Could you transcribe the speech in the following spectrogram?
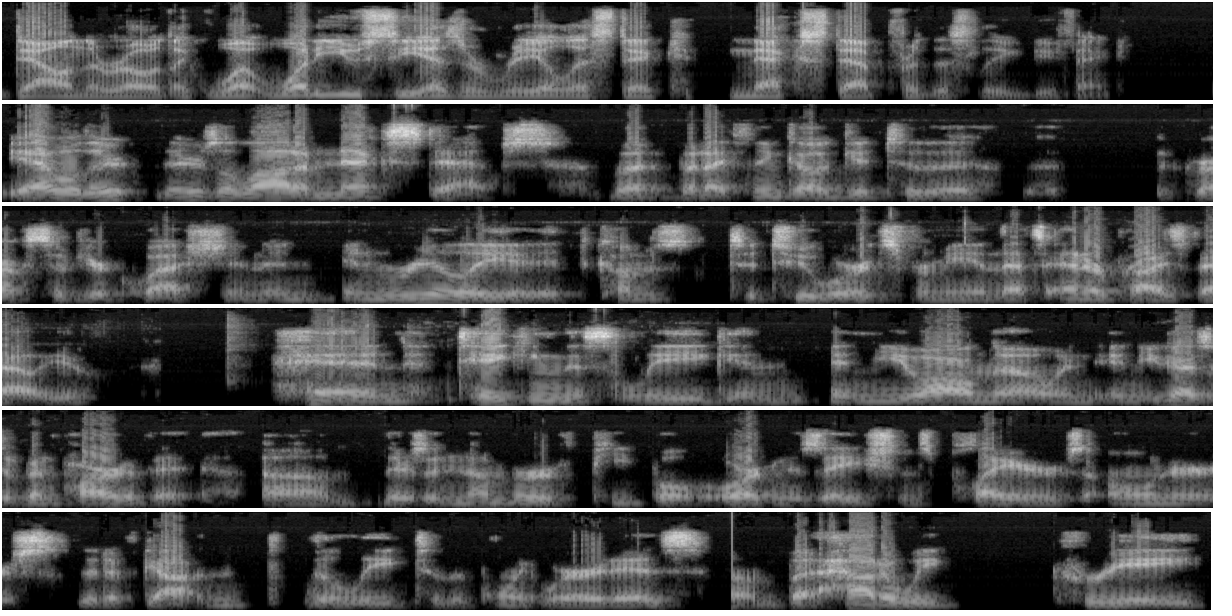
down the road? Like what what do you see as a realistic next step for this league, do you think? Yeah, well there there's a lot of next steps, but but I think I'll get to the, the the crux of your question and and really it comes to two words for me and that's enterprise value and taking this league and and you all know and, and you guys have been part of it um, there's a number of people organizations players owners that have gotten the league to the point where it is um, but how do we create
